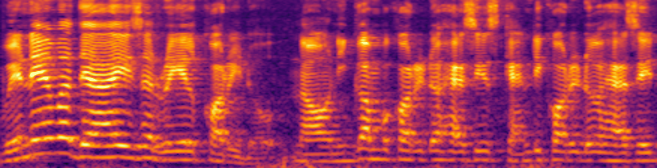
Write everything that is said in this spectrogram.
whenever there is a rail corridor, now Negombo corridor has it, Kandy corridor has it,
